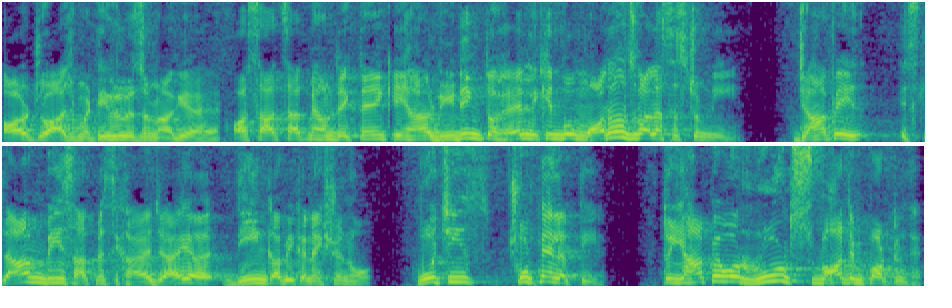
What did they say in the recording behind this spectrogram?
और जो आज मटेरियलिज्म आ गया है। और साथ साथ में हम देखते हैं कि यहाँ रीडिंग तो है, लेकिन वो मॉरल्स वाला सिस्टम नहीं है। जहाँ पे इस्लाम भी साथ में सिखाया जाए या दीन का भी कनेक्शन हो, वो चीज़ छूटने लगती है। तो यहाँ पे वो रूट्स बहुत इंपॉर्टेंट है।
